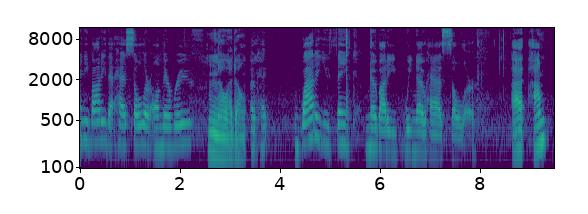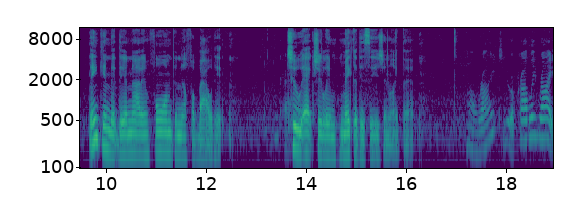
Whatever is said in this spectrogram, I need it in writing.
anybody that has solar on their roof? No, I don't. Okay, why do you think nobody we know has solar? I I'm thinking that they're not informed enough about it Okay. to actually make a decision like that. All right, you are probably right.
